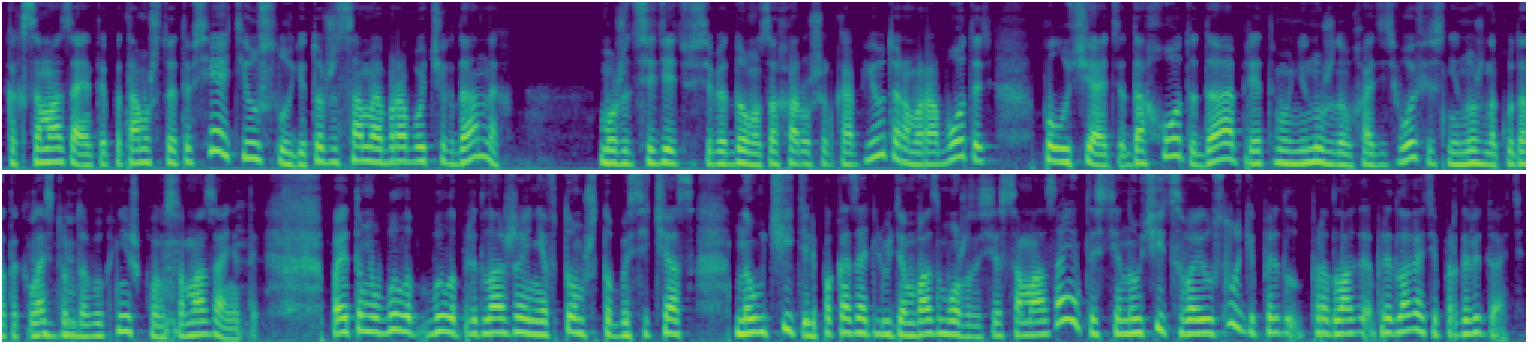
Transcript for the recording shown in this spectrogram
как самозанятые, потому что это все эти услуги. Тот же самый обработчик данных – может сидеть у себя дома за хорошим компьютером, работать, получать доходы, да, при этом ему не нужно выходить в офис, не нужно куда-то класть uh-huh. трудовую книжку, он самозанятый. Поэтому было, было предложение в том, чтобы сейчас научить или показать людям возможности самозанятости, научить свои услуги предлагать, предлагать и продвигать.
